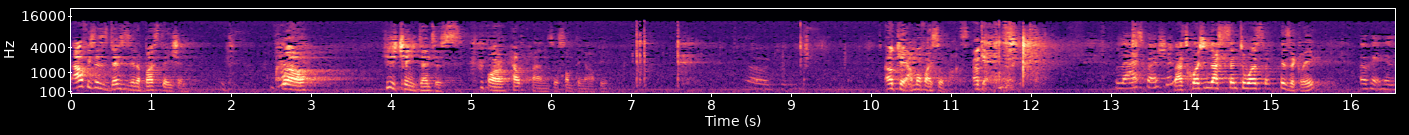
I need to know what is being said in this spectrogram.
Alfie says his dentist is in a bus station. Well, you should change dentists or health plans or something, Alfie. Oh, geez. Okay, I'm off my soapbox. Okay. Last question. Last question that's sent to us physically. Okay, his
